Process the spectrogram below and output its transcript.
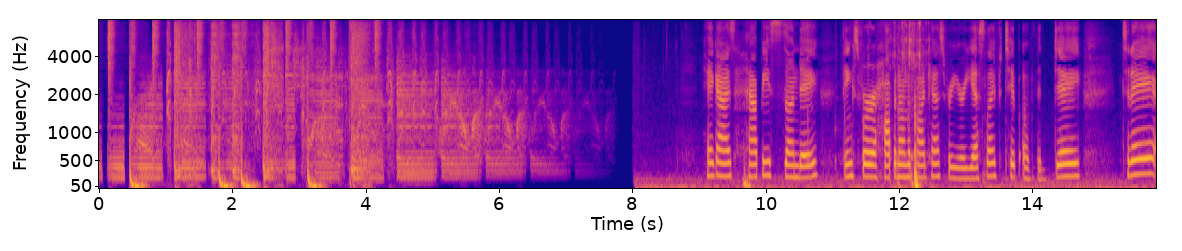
Hey guys, happy Sunday. Thanks for hopping on the podcast for your Yes Life tip of the day. Today,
